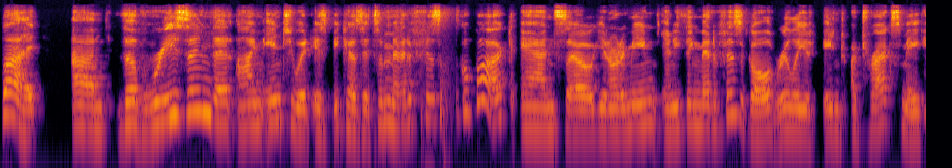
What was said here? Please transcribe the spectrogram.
but um, the reason that I'm into it is because it's a metaphysical book. And so, you know what I mean? Anything metaphysical really in- attracts me.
